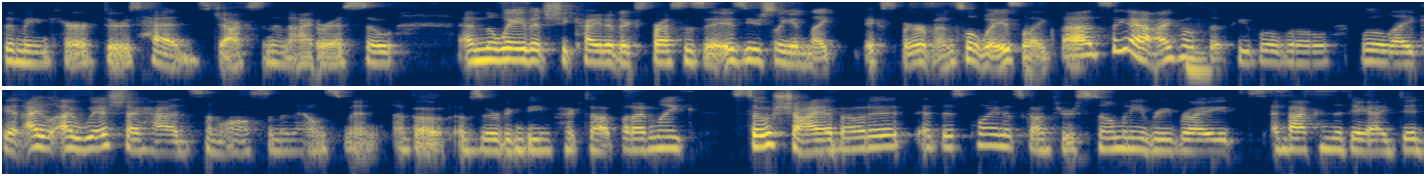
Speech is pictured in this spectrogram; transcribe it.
the main characters' heads, Jackson and Iris. So and the way that she kind of expresses it is usually in like experimental ways like that. So yeah i hope Mm. that people will will like it. I, I wish i had some awesome announcement about observing being picked up but i'm like so shy about it at this point. It's gone through so many rewrites. And back in the day i did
